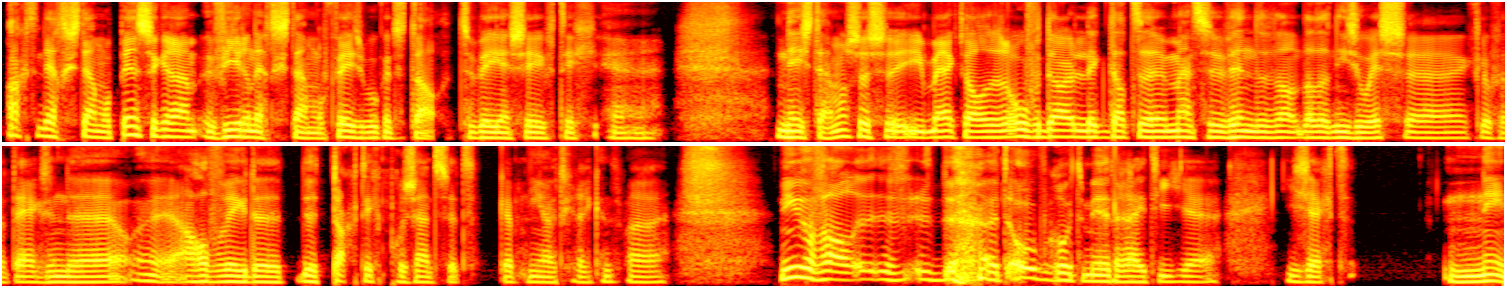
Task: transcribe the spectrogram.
38 stemmen op Instagram, 34 stemmen op Facebook. In totaal 72 nee-stemmers. Dus je merkt wel, het overduidelijk dat mensen vinden dat het niet zo is. ik geloof dat ergens in de halverwege de, de 80% zit. Ik heb het niet uitgerekend, maar in ieder geval, de, het overgrote meerderheid die, uh, die zegt nee.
